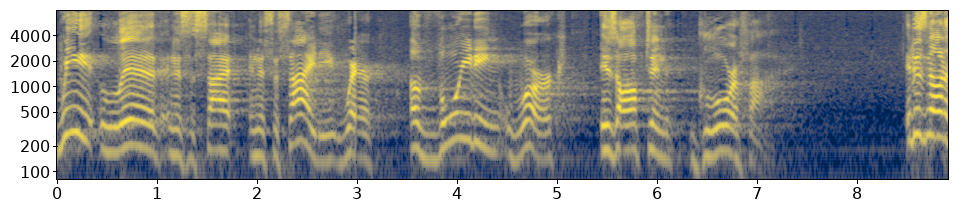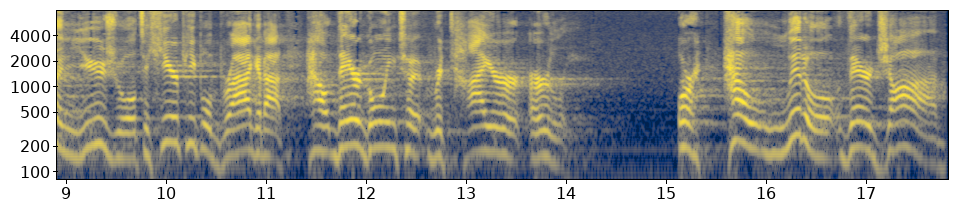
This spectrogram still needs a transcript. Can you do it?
We live in a, society, in a society where avoiding work is often glorified. It is not unusual to hear people brag about how they're going to retire early or how little their job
